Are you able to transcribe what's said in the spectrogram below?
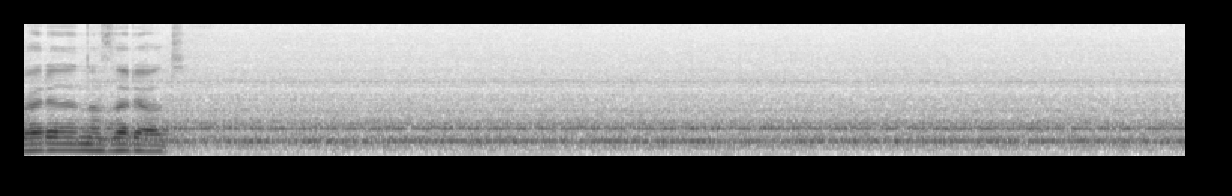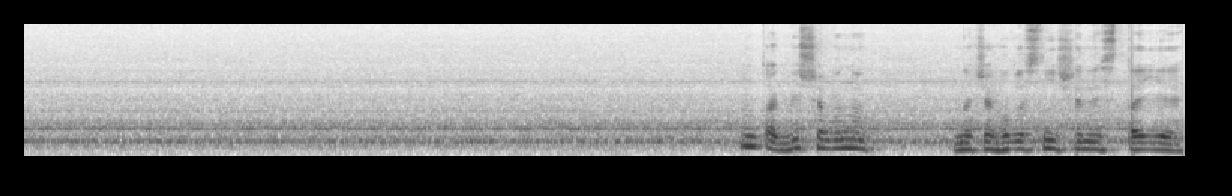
бере на заряд. Ну так, більше воно наче голосніше не стає.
